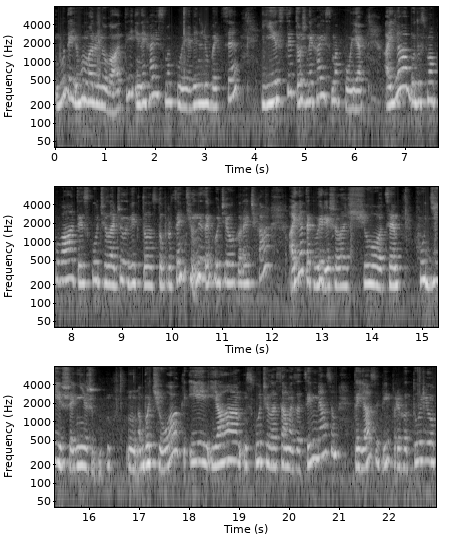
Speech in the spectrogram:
буде його маринувати, і нехай смакує. Він любить це їсти, тож нехай смакує. А я буду смакувати, скучила чоловік, то 100% не захоче окорочка. А я так вирішила, що це худіше, ніж бочок, і я скучила саме за цим м'ясом, то я собі приготую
